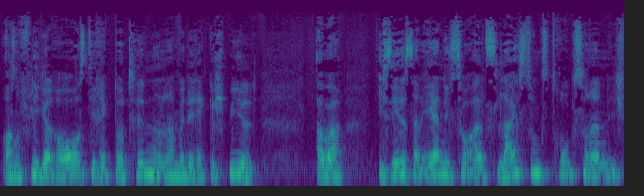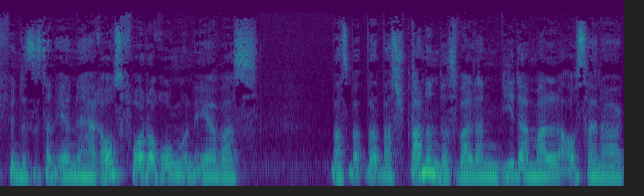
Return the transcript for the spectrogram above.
aus dem Flieger raus, direkt dorthin und dann haben wir direkt gespielt. Aber ich sehe das dann eher nicht so als Leistungsdruck, sondern ich finde, das ist dann eher eine Herausforderung und eher was, was, was, was Spannendes, weil dann jeder mal aus seiner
